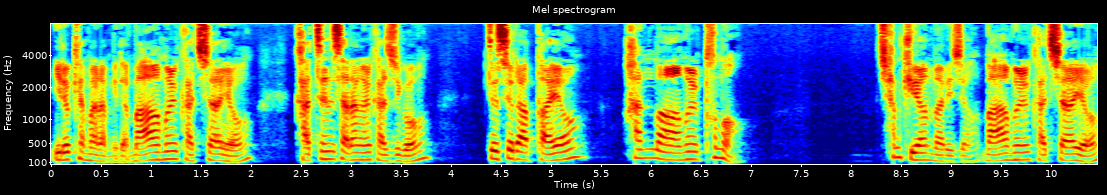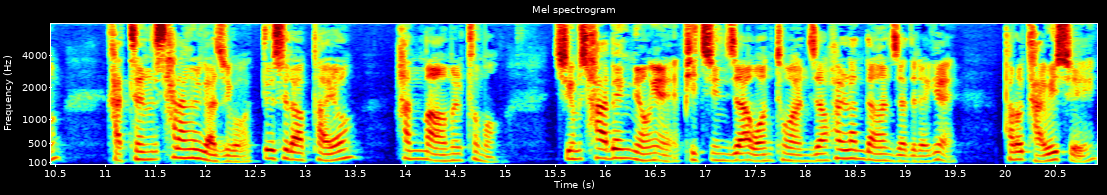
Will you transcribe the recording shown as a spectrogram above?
이렇게 말합니다. 마음을 같이하여 같은 사랑을 가지고 뜻을 합하여 한 마음을 품어 참 귀한 말이죠. 마음을 같이하여 같은 사랑을 가지고 뜻을 합하여 한 마음을 품어 지금 400명의 빚진 자, 원통한 자, 환란당한 자들에게 바로 다윗이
